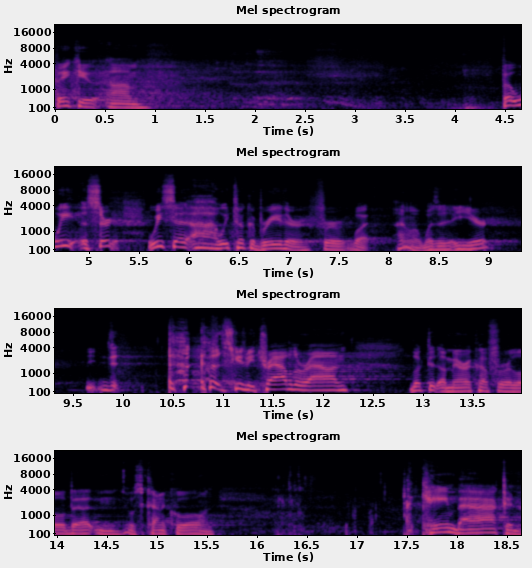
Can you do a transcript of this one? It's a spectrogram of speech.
thank you. Um, but we, assert, we said, ah, we took a breather for what? I don't know, was it a year? Excuse me, traveled around, looked at America for a little bit, and it was kind of cool. And I came back, and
